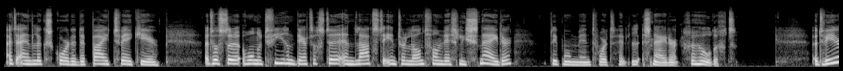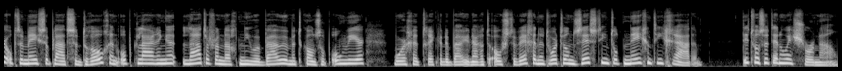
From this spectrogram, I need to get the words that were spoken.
Uiteindelijk scoorde Depay twee keer. Het was de 134ste en laatste interland van Wesley Snijder. Op dit moment wordt Snijder gehuldigd. Het weer op de meeste plaatsen droog en opklaringen. Later vannacht nieuwe buien met kans op onweer. Morgen trekken de buien naar het oosten weg en het wordt dan 16 tot 19 graden. Dit was het NOS Journaal.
